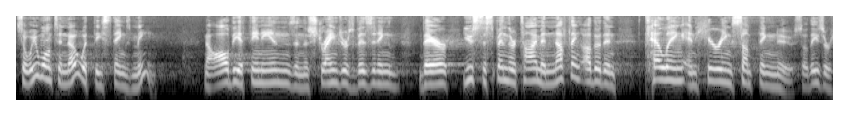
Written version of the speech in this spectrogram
So we want to know what these things mean. Now, all the Athenians and the strangers visiting there used to spend their time in nothing other than telling and hearing something new. So these are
